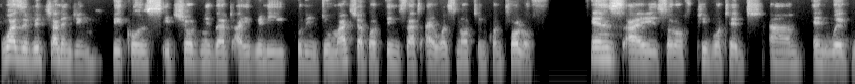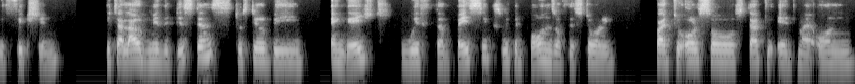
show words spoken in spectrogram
was a bit challenging because it showed me that I really couldn't do much about things that I was not in control of. Hence, I sort of pivoted um, and worked with fiction. It allowed me the distance to still be engaged with the basics, with the bones of the story, but to also start to add my own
